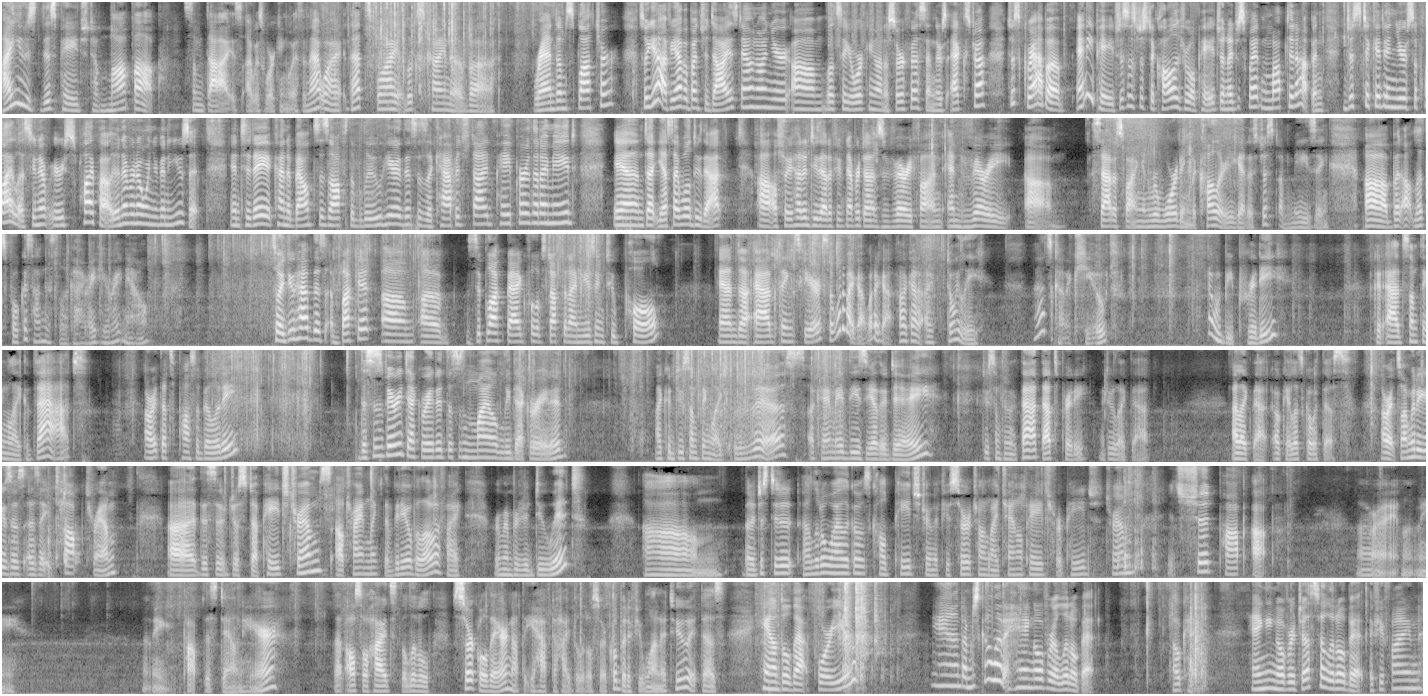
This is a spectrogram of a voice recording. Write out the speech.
I used this page to mop up some dyes I was working with, and that why that's why it looks kind of uh, random splotcher. So yeah, if you have a bunch of dyes down on your, um, let's say you're working on a surface and there's extra, just grab a any page. This is just a college rule page, and I just went and mopped it up and just stick it in your supply list. You never your supply pile. You never know when you're going to use it. And today it kind of bounces off the blue here. This is a cabbage dyed paper that I made, and uh, yes, I will do that. Uh, I'll show you how to do that if you've never done it. It's very fun and very um, satisfying and rewarding. The color you get is just amazing. Uh, but uh, let's focus on this little guy right here, right now. So I do have this bucket, um, a Ziploc bag full of stuff that I'm using to pull and uh, add things here. So what have I got? What I got? Oh, I got a doily. That's kind of cute. That would be pretty. Could add something like that. All right, that's a possibility. This is very decorated. This is mildly decorated. I could do something like this. Okay, I made these the other day. Do something like that. That's pretty. I do like that. I like that. Okay, let's go with this. All right, so I'm going to use this as a top trim. Uh, this is just uh, page trims. I'll try and link the video below if I remember to do it. Um, but I just did it a little while ago. It's called page trim. If you search on my channel page for page trim, it should pop up. All right, let me let me pop this down here. That also hides the little circle there. Not that you have to hide the little circle, but if you wanted to, it does handle that for you. And I'm just going to let it hang over a little bit. Okay, hanging over just a little bit. If you find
